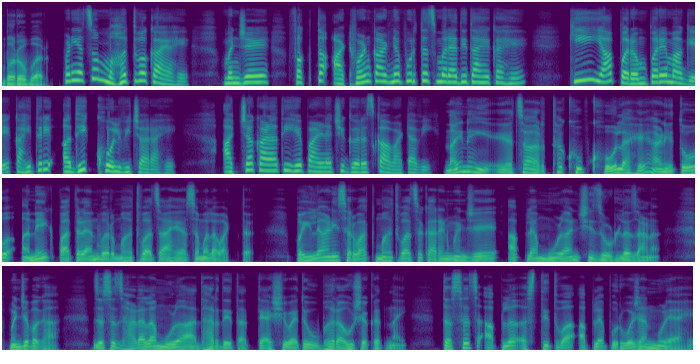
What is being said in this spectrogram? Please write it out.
बरोबर. पण याचं महत्त्व काय आहे? म्हणजे फक्त आठवण काढण्यापुरतंच मर्यादित आहे का हे? की या परंपरेमागे काहीतरी अधिक खोल विचार आहे. आजच्या काळातही हे पाळण्याची गरज का वाटावी? नाही नाही याचा अर्थ खूप खोल आहे आणि तो अनेक पातळ्यांवर महत्त्वाचा आहे असं मला वाटतं. पहिलं आणि सर्वात महत्वाचं कारण म्हणजे आपल्या मुळांशी जोडलं जाणं. म्हणजे बघा जसं झाडाला मुळं आधार देतात त्याशिवाय ते उभं राहू शकत नाही. तसंच आपलं अस्तित्व आपल्या पूर्वजांमुळे आहे.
